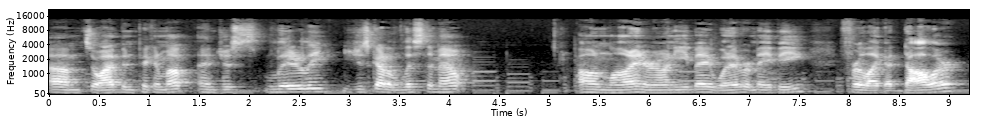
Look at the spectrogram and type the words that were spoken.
Um, so I've been picking them up and just literally, you just got to list them out online or on eBay, whatever it may be, for like a dollar.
